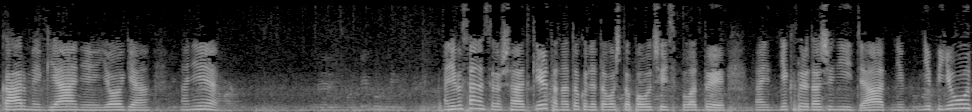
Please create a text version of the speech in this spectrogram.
Карме, гьяне, йоге, они, они постоянно совершают киртана только для того, чтобы получить плоды. Они, некоторые даже не едят, не, не пьют,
